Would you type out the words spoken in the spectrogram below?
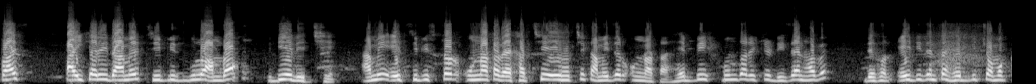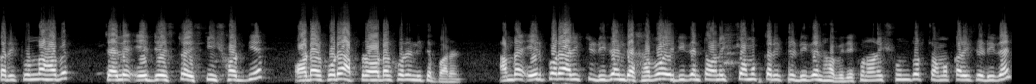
প্রাইস পাইকারি দামের থ্রি পিসগুলো আমরা দিয়ে দিচ্ছি। আমি এই থ্রি পিসটার উন্নাটা দেখাচ্ছি, এই হচ্ছে কামিজের উন্নাটা হেভি সুন্দর একটি ডিজাইন হবে। দেখুন, এই ডিজাইনটা হেভি চমৎকার একটু ওন্না হবে। চাইলে এই ড্রেসটা স্ক্রিনশট দিয়ে অর্ডার করে আপনারা অর্ডার করে নিতে পারেন। আমরা এরপরে আরেকটি ডিজাইন দেখাবো। এই ডিজাইনটা অনেক চমৎকার একটি ডিজাইন হবে। দেখুন, অনেক সুন্দর, চমৎকার একটি ডিজাইন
